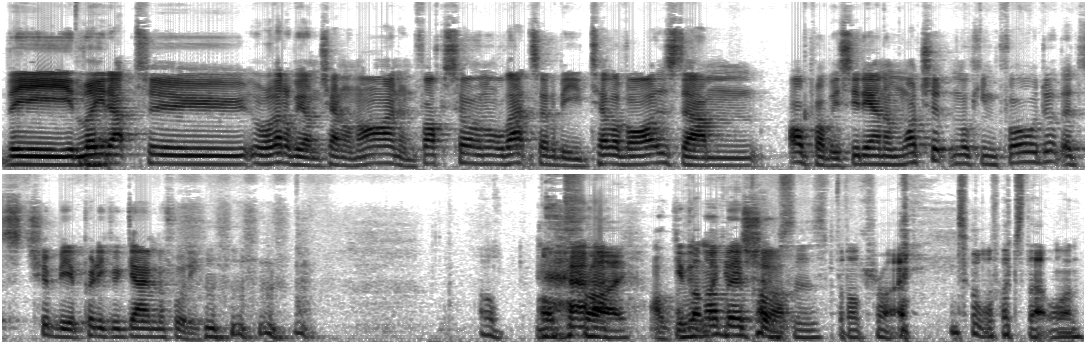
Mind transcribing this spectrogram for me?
The lead up to well, that'll be on Channel Nine and Foxtel and all that, so it'll be televised. Um, I'll probably sit down and watch it. and looking forward to it. That should be a pretty good game of footy. I'll, try. I'll give I'm it my not making any best shot. but I'll try to watch that one.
